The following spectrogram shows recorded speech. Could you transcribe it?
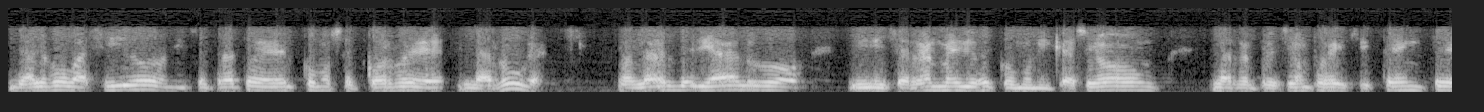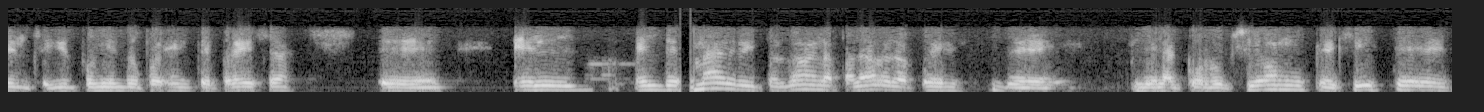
de algo vacío ni se trata de ver cómo se corre la arruga. Hablar de diálogo y cerrar medios de comunicación, la represión pues existente, el seguir poniendo pues gente presa, eh, el, el desmadre, y perdón la palabra, pues de, de la corrupción que existe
